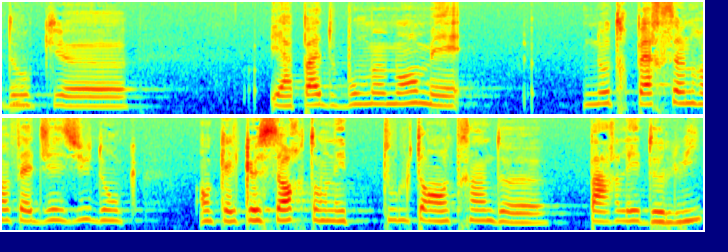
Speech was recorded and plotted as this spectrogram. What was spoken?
Donc, euh, il n'y a pas de bon moment, mais notre personne reflète Jésus. Donc, en quelque sorte, on est tout le temps en train de parler de lui.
